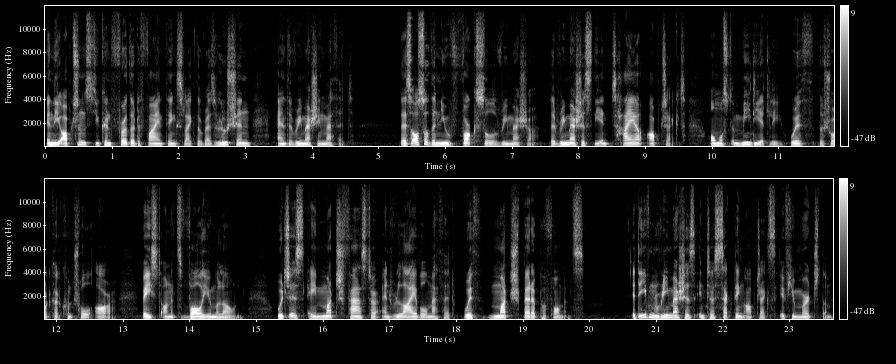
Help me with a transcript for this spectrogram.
In the options, you can further define things like the resolution and the remeshing method. There's also the new voxel remesher that remeshes the entire object almost immediately with the shortcut Ctrl R, based on its volume alone, which is a much faster and reliable method with much better performance. It even remeshes intersecting objects if you merge them.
